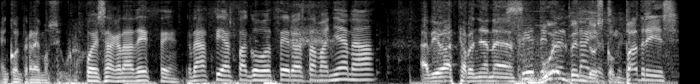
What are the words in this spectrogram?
encontraremos seguro. Pues agradece. Gracias, Paco Vocero. Hasta mañana. Adiós, hasta mañana. Vuelven los compadres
